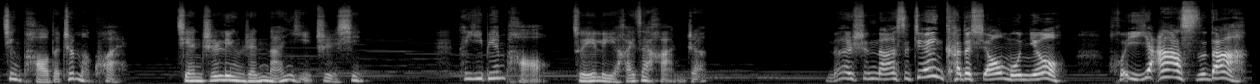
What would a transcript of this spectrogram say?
竟跑得这么快，简直令人难以置信。他一边跑，嘴里还在喊着：“那是纳斯坚卡的小母牛。”会压死的！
